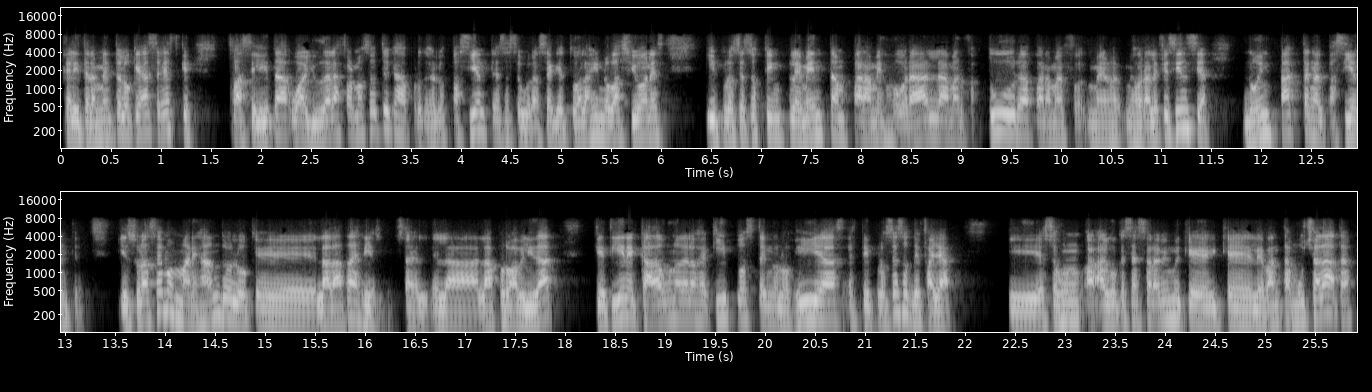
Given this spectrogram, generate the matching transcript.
que literalmente lo que hace es que facilita o ayuda a las farmacéuticas a proteger a los pacientes, asegurarse que todas las innovaciones y procesos que implementan para mejorar la manufactura, para mejorar la eficiencia, no impactan al paciente. Y eso lo hacemos manejando lo que la data de riesgo, o sea, la, probabilidad que tiene cada uno de los equipos, tecnologías este, y procesos de fallar. Y eso es algo que se hace ahora mismo y que levanta mucha data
